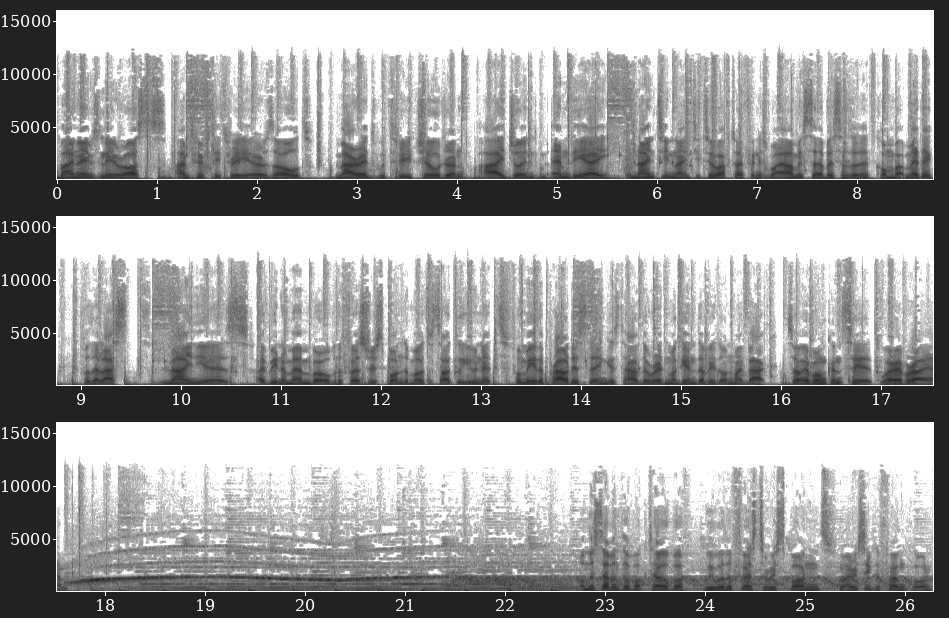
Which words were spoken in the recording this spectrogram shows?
My name's Lee Ross. I'm 53 years old, married with three children. I joined MDA in 1992 after I finished my army service as a combat medic. For the last nine years, I've been a member of the first responder motorcycle unit. For me, the proudest thing is to have the red Magen David on my back so everyone can see it wherever I am. On the 7th of October, we were the first to respond. I received a phone call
